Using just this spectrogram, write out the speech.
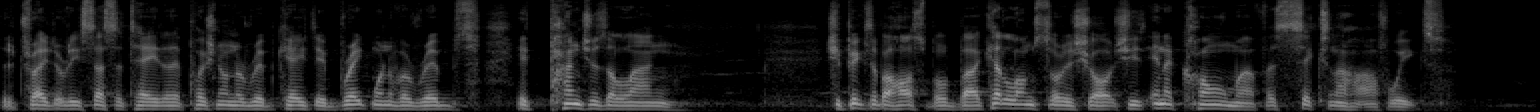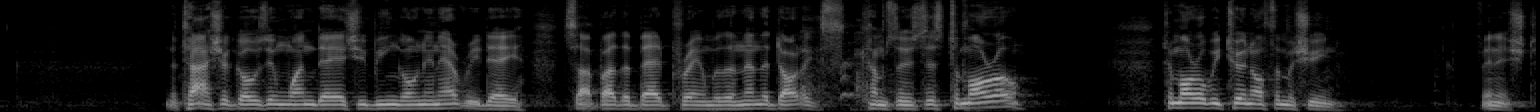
They try to resuscitate her, they're pushing on a rib cage, they break one of her ribs, it punches a lung. She picks up a hospital bag. Cut a long story short, she's in a coma for six and a half weeks. Natasha goes in one day. She's been going in every day, sat by the bed praying with her. And then the doctor comes to her and says, Tomorrow, tomorrow we turn off the machine. Finished.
